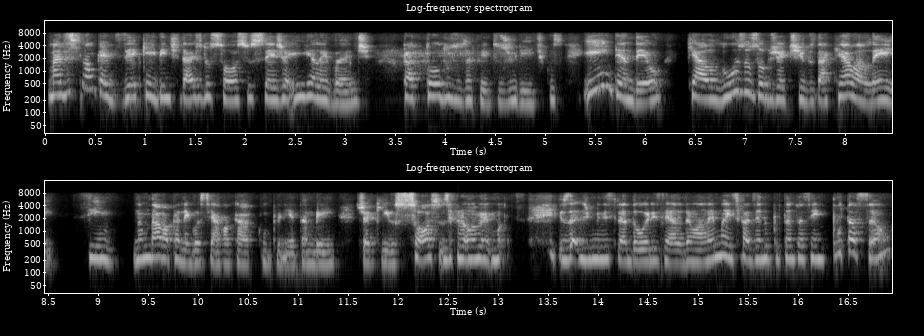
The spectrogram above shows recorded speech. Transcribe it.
Mas isso não quer dizer que a identidade do sócio seja irrelevante para todos os efeitos jurídicos e entendeu que, à luz dos objetivos daquela lei, sim, não dava para negociar com aquela companhia também, já que os sócios eram alemães e os administradores eram alemães, fazendo, portanto, essa imputação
